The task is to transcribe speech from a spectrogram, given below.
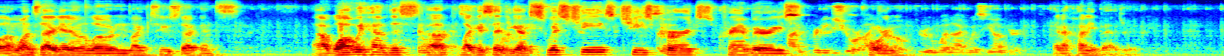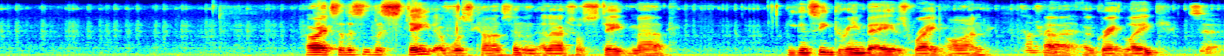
Hold on one second, it'll load in like two seconds. Uh, while we have this up, like I said, you got Swiss cheese, cheese curds, cranberries, I'm pretty sure Corn. I drove through when I was younger. and a honey badger. All right, so this is the state of Wisconsin, an actual state map. You can see Green Bay is right on uh, a Great Lake. said,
